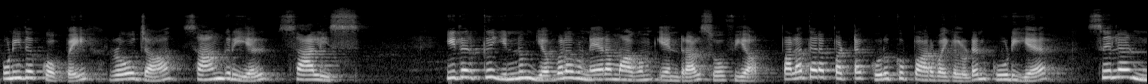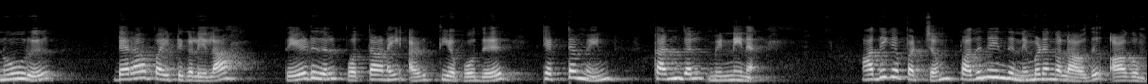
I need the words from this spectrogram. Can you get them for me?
புனித கோப்பை ரோஜா சாங்கிரியல் சாலிஸ். இதற்கு இன்னும் எவ்வளவு நேரமாகும் என்றால் சோஃபியா. பலதரப்பட்ட குறுக்கு பார்வைகளுடன் கூடிய சில நூறு டெராபைட்டுகளிலா தேடுதல் பொத்தானை அழுத்திய போது கெட்டமின் கண்கள் மின்னின. அதிகபட்சம் பதினைந்து நிமிடங்களாவது ஆகும்.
